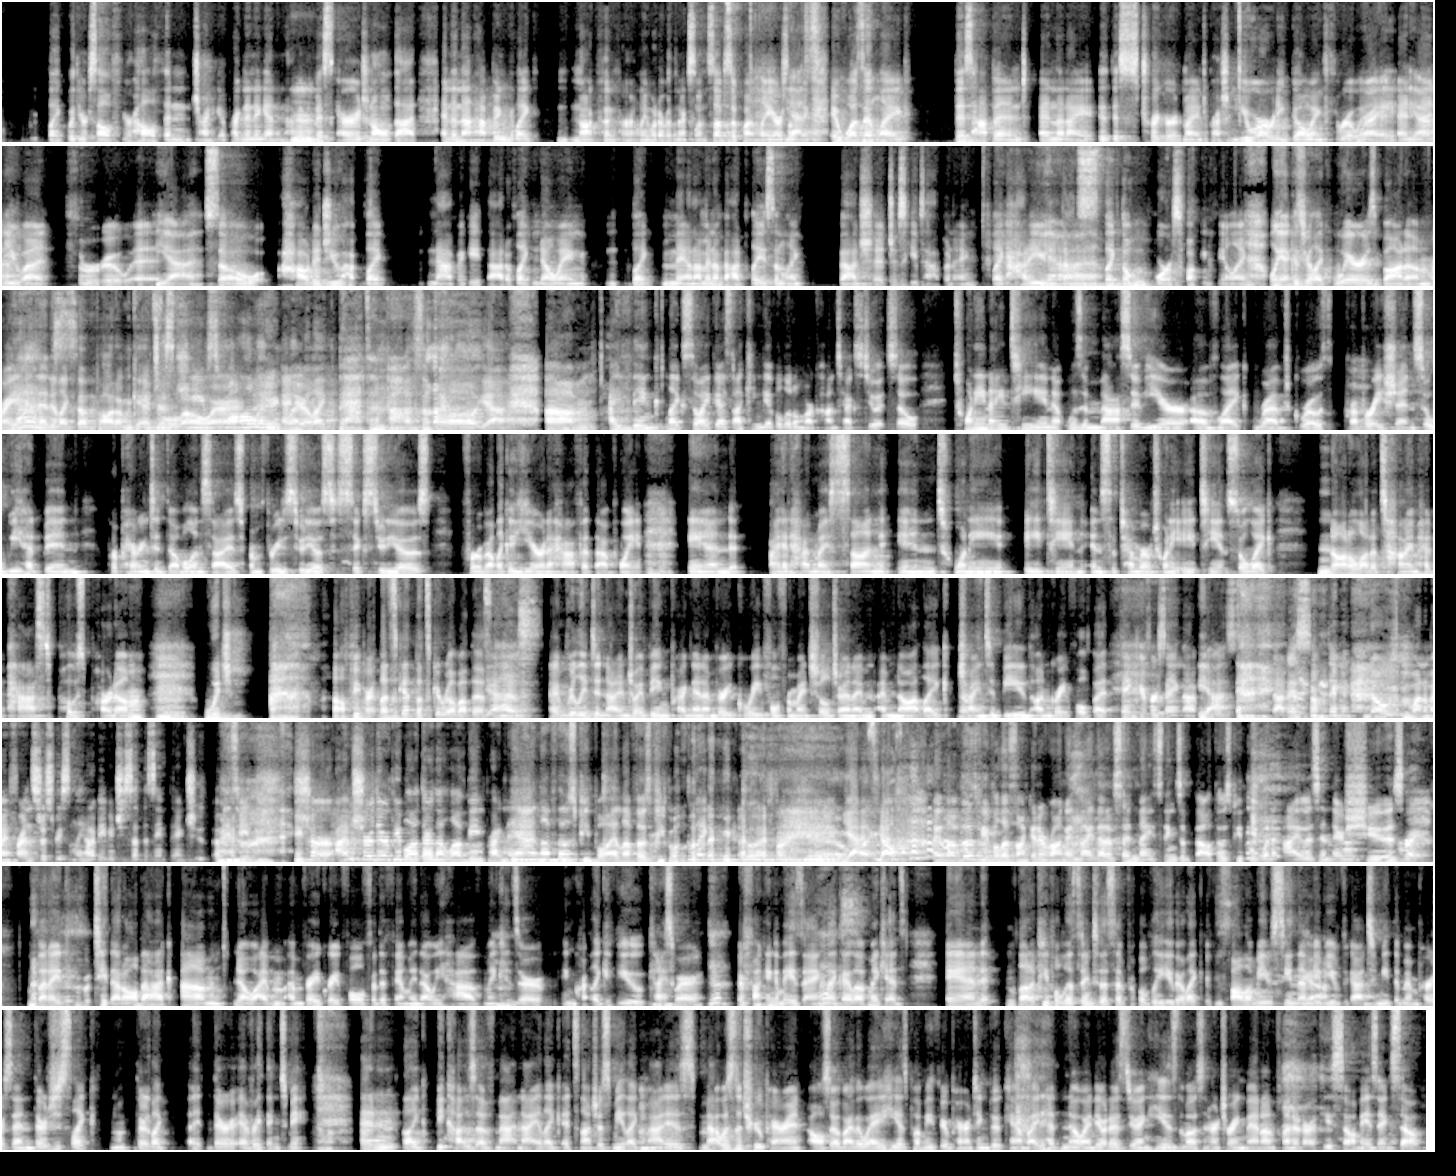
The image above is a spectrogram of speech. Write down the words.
like with yourself, your health, and trying to get pregnant again, and having a Mm. miscarriage and all of that, and then that happened like not concurrently, whatever the next one, subsequently or something. Yes. It wasn't like this happened and then I this triggered my depression. You were already going through it, Right, And yeah. then you went through it. yeah. So how did you like navigate that of like knowing like man, I'm in a bad place and like bad shit just keeps happening. Like, how do you? Yeah. That's like the worst fucking feeling. Well, yeah, because you're like, where is bottom, right? And then you're like, the bottom gets just keeps falling, and you're like- like, that's impossible. yeah. Um, I think like so. I guess I can give a little more context to it. So. 2019 was a massive year of like Rev'd growth preparation. So we had been preparing to double in size from three studios to six studios for about like a year and a half at that point. Mhm. And I had had my son in 2018, in September of 2018. So, like, not a lot of time had passed postpartum, Mm. which I'll be right. Let's get let's get real about this. Yes. I really did not enjoy being pregnant. I'm very grateful for my children. I'm I'm not like No. trying to be ungrateful, but Thank you for saying that. Yeah. that is something. No, one of my friends just recently had a baby, and she said the same thing. She, I mean, sure, I'm sure there are people out there that love being pregnant. Yeah, I love those people. I love those people. Like, good for you. Yes, Like, no. I love those people. Let's not get it wrong. I might not have said nice things about those people when I was in their shoes, Right. But I take that all back. Um, no, I'm I'm very grateful for the family that we have. My kids are incredible. Like, if you can I swear, Mm-hmm. Yeah. they're fucking amazing. Like, I love my kids, and a lot of people listening to this have probably either like if you follow me, you've seen them, Yeah. maybe you've gotten to meet them in person. They're just like they're like they're everything to me love and like because of Matt and I, like it's not just me. Like Mhm. Matt is Matt was the true parent. Also, by the way, he has put me through parenting boot camp. I had no idea what I was doing. He is the most nurturing man on planet Earth. He's so amazing. So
